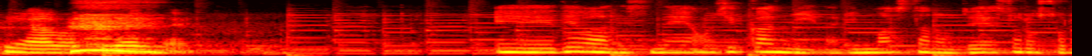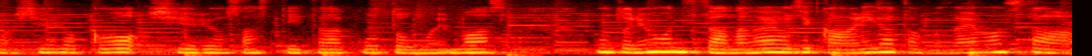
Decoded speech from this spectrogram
いや間違いない。えー、ではですねお時間になりましたのでそろそろ収録を終了させていただこうと思います本当に本日は長いお時間ありがとうございました。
